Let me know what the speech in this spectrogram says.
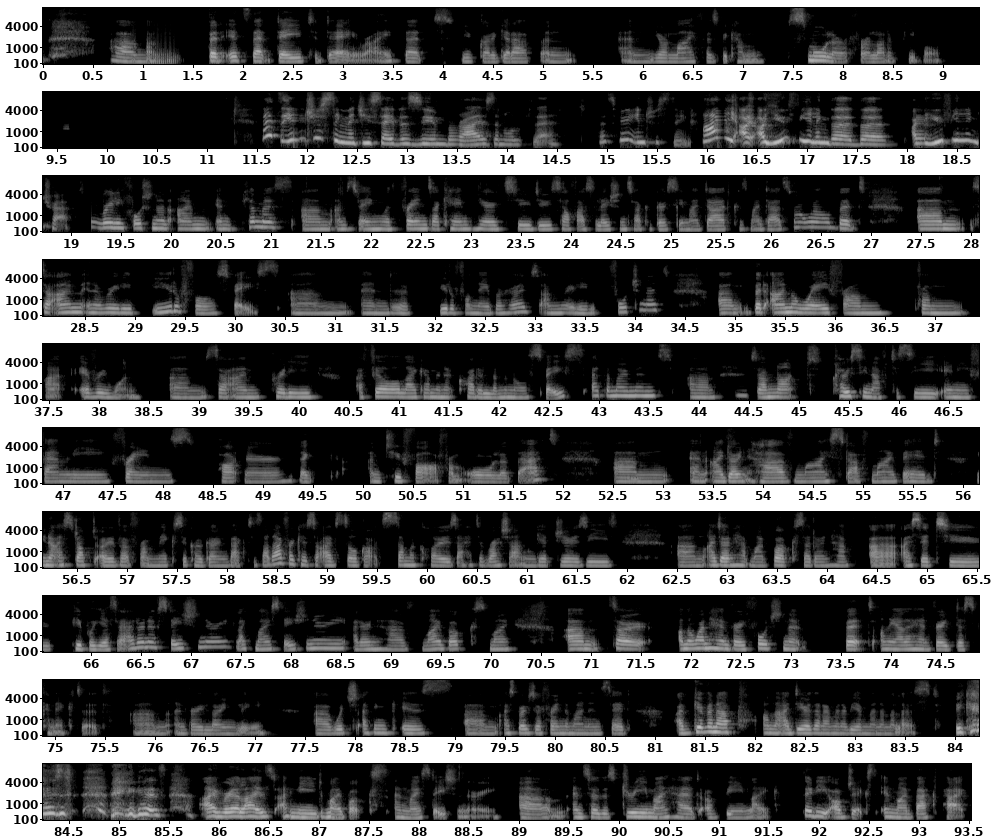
Um, but it's that day to day, right? That you've got to get up and and your life has become smaller for a lot of people. That's interesting that you say the Zoom braais and all of that. That's very interesting. Hi, are, you feeling the the? Are you feeling trapped? Really fortunate. I'm in Plymouth. Um, I'm staying with friends. I came here to do self isolation so I could go see my dad because my dad's not well. But um, so I'm in a really beautiful space um, and a beautiful neighborhood. So I'm really fortunate. Um, but I'm away from from uh, everyone. Um, so I'm pretty I feel like I'm in a quite a liminal space at the moment. Um, mm. so I'm not close enough to see any family, friends, partner. Like I'm too far from all of that. Mm. Um, and I don't have my stuff, my bed. You know, I stopped over from Mexico going back to South Africa. So I've still got summer clothes. I had to rush out and get jerseys um, I don't have my books. I don't have, uh, I said to people yesterday, I don't have stationery, like my stationery. I don't have my books, my, um, so on the one hand, very fortunate, but on the other hand, very disconnected um, and very lonely, uh, which I think is, um, I spoke to a friend of mine and said, I've given up on the idea that I'm going to be a minimalist because because I realized I need my books and my stationery. Um, and so this dream I had of being like 30 objects in my backpack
